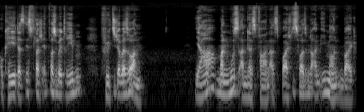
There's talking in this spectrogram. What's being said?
Okay, das ist vielleicht etwas übertrieben, fühlt sich aber so an. Ja, man muss anders fahren als beispielsweise mit einem E-Mountainbike.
